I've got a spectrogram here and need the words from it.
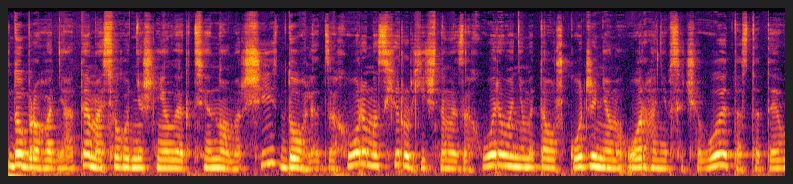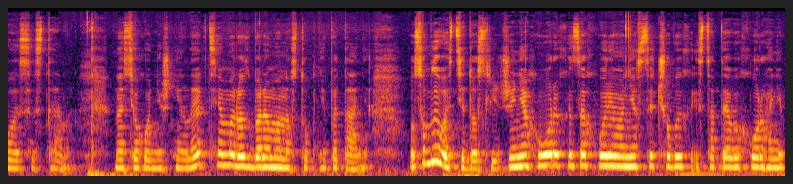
Доброго дня! Тема сьогоднішньої лекції номер 6 догляд за хворими з хірургічними захворюваннями та ушкодженнями органів сечової та статевої системи. На сьогоднішній лекції ми розберемо наступні питання: особливості дослідження хворих із захворювання сечових і статевих органів,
